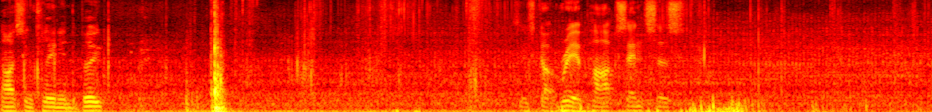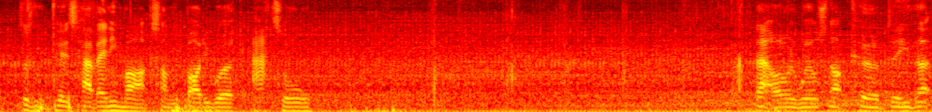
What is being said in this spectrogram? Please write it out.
Nice and clean in the boot. So it's got rear park sensors. Doesn't appear to have any marks on the bodywork at all. That alloy wheel's not curbed either.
